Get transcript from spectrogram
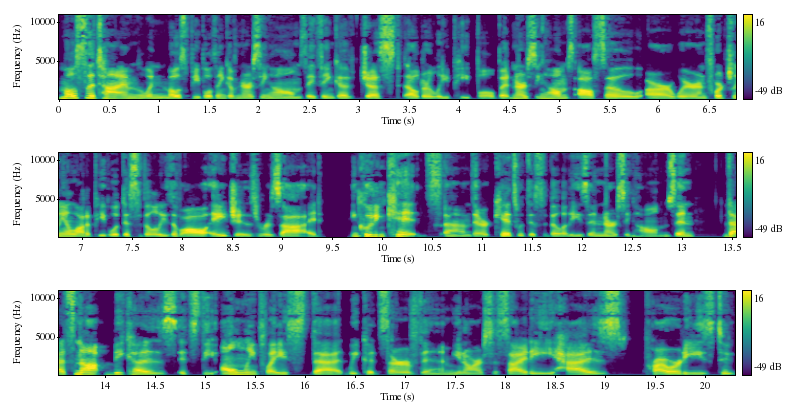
most of the time when most people think of nursing homes they think of just elderly people but nursing homes also are where unfortunately a lot of people with disabilities of all ages reside including kids. Um, there are kids with disabilities in nursing homes and that's not because it's the only place that we could serve them. You know our society has priorities to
